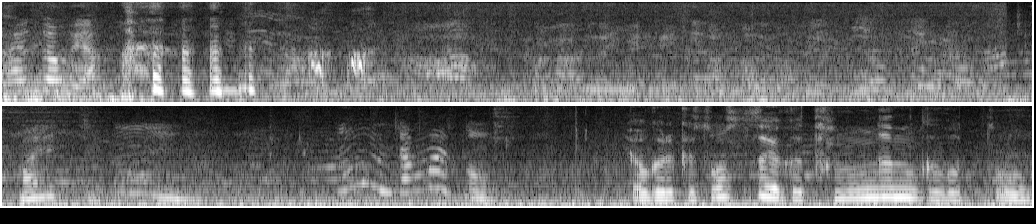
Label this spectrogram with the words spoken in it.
산적이야. 맛있지? 음, 짱 맛있어. 여기 이렇게 소스에 그 당근 그것도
